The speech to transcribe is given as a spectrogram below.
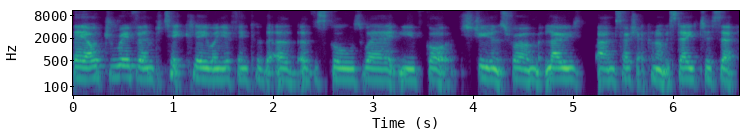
they are driven particularly when you think of the, of, of the schools where you've got students from low um, socioeconomic status that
